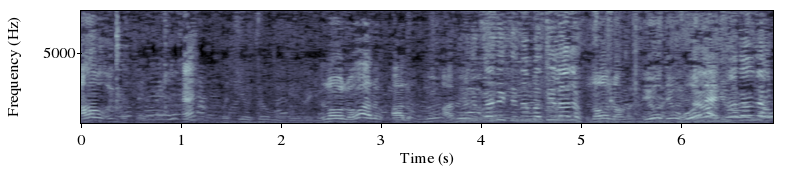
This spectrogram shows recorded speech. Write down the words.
ਆਓ ਹੈ? ਲੋ ਲੋ ਆ ਲੋ ਆ ਲੋ ਮੈਨੂੰ ਕਹਿੰਦੀ ਜਿੰਨਾ ਮਰਜ਼ੀ ਲਾ ਜਾਓ। ਲੋ ਲੋ ਦਿਓ ਦਿਓ ਹੋਰ ਲੈ ਜਾਓ। ਸਾਰਿਆਂ ਲਿਆਓ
